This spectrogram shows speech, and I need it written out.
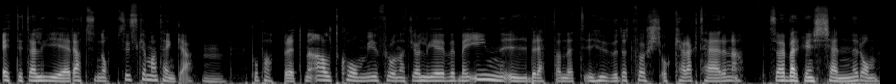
ett detaljerat synopsis kan man tänka mm. På pappret. Men allt kommer ju från att jag lever mig in i berättandet i huvudet först och karaktärerna. Så jag verkligen känner dem.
